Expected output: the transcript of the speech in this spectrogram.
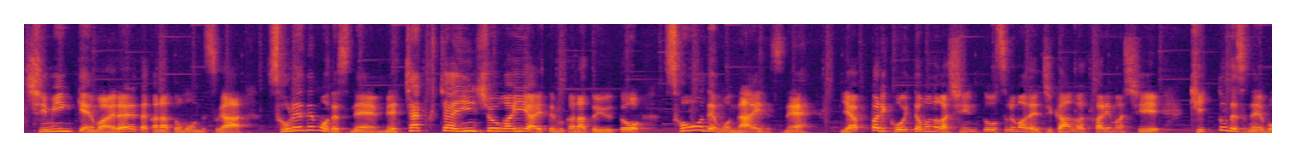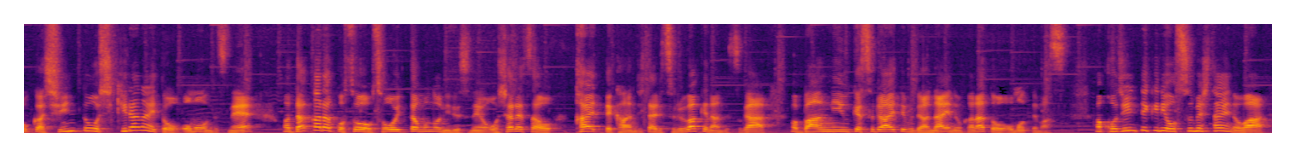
市民権は得られたかなと思うんですが、それでもですね、めちゃくちゃ印象がいいアイテムかなというと、そうでもないですね。やっぱりこういったものが浸透するまで時間がかかりますし、きっとですね、僕は浸透しきらないと思うんですね。まだからこそそういったものにですね、おしゃれさをかえって感じたりするわけなんですが、ま、万人受けするアイテムではないのかなと思ってます。まあ、個人的にお勧めしたいのは、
